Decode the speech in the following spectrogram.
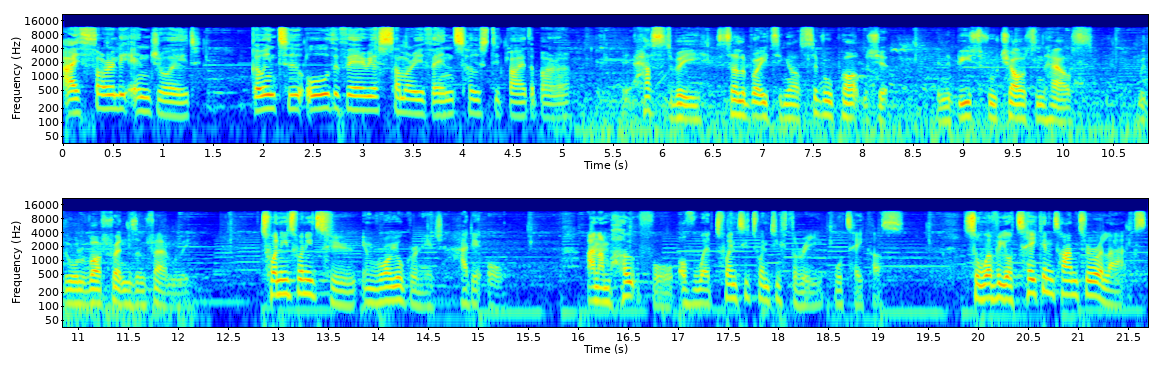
I thoroughly enjoyed going to all the various summer events hosted by the borough. It has to be celebrating our civil partnership in the beautiful Charlton House with all of our friends and family. 2022 in Royal Greenwich had it all, and I'm hopeful of where 2023 will take us. So whether you're taking time to relax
